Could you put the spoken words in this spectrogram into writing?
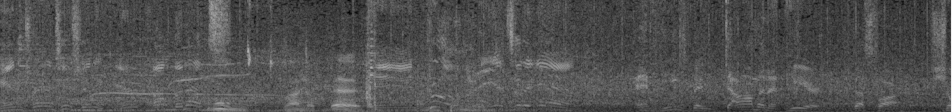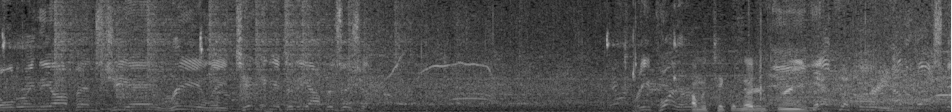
In transition, here come the Nets. Ooh, line up there. And. He hits it again. And he's been dominant here thus far. Shouldering the offense, GA really taking it to the opposition. Three-pointer. I'm gonna take another three. Yep, another basket.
